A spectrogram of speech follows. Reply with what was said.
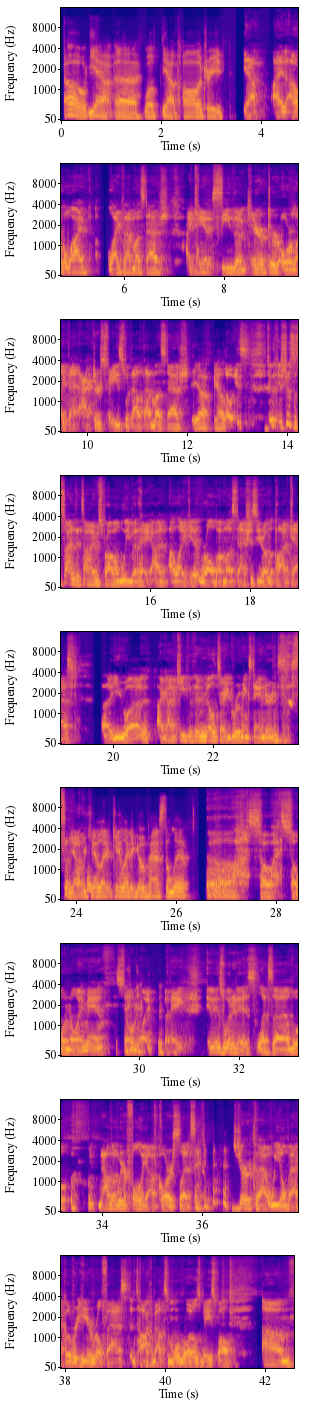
Oh yeah. Uh. Well, yeah. Apollo Creed. Yeah, I I don't know why I like that mustache. I can't see the character or like that actor's face without that mustache. Yeah. Yeah. So it's it's just a sign of the times, probably. But hey, I I like it. We're all about mustaches here on the podcast. Uh, you, uh, I got to keep within military grooming standards. so, Yeah. We can't let it can't let it go past the lip. Ugh, so it's so annoying, man. So annoying. but hey, it is what it is. Let's uh we'll now that we're fully off course, let's jerk that wheel back over here real fast and talk about some more Royals baseball. Um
